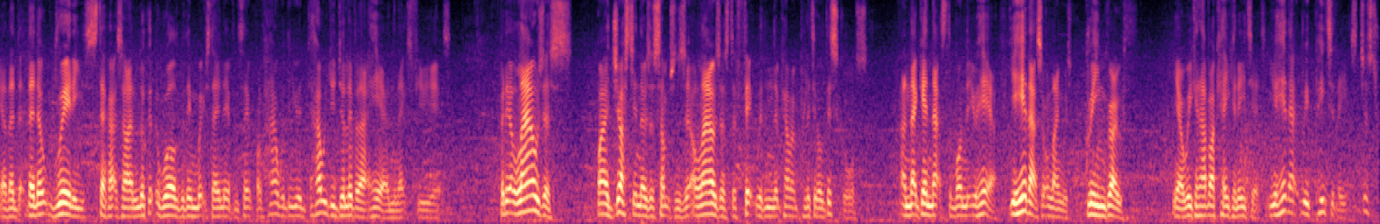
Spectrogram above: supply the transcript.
Yeah, they, they, don't really step outside and look at the world within which they live and say, well, how would you, how would you deliver that here in the next few years? But it allows us, by adjusting those assumptions, it allows us to fit within the current political discourse. And again, that's the one that you hear. You hear that sort of language, green growth, you know, we can have our cake and eat it. You hear that repeatedly. It's just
